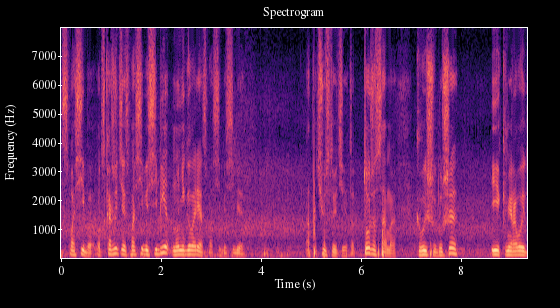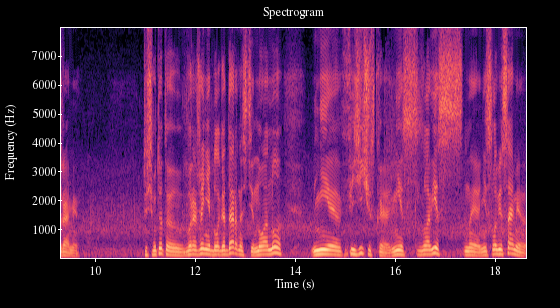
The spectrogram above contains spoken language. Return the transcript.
спасибо, вот скажите спасибо себе, но не говоря спасибо себе. А почувствуйте это. То же самое к высшей душе и к мировой драме. То есть вот это выражение благодарности, но оно не физическое, не словесное, не словесами,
